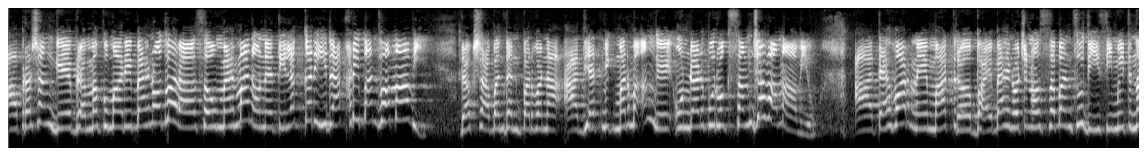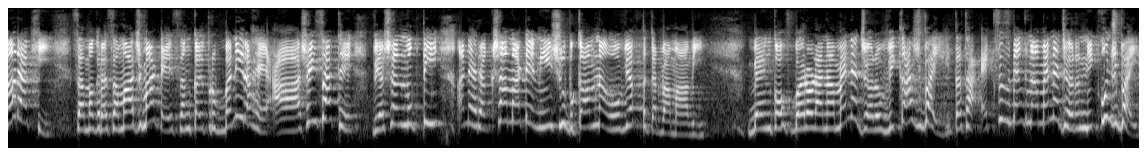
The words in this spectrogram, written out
આ પ્રસંગે બ્રહ્મકુમારી બહેનો દ્વારા સૌ મહેમાનોને તિલક કરી રાખડી બાંધવામાં આવી. રક્ષાબંધન પર્વના આધ્યાત્મિક મર્મ અંગે ઊંડાણપૂર્વક સમજાવવામાં આવ્યું. આ તહેવારને માત્ર ભાઈ બહેન વચ્ચેનો સંબંધ સુધી સીમિત ન રાખી સમગ્ર સમાજ માટે સંકલ્પરૂપ બની રહે આ આશય સાથે વ્યસન મુક્તિ અને રક્ષા માટેની શુભકામનાઓ વ્યક્ત કરવામાં આવી. બેંક ઓફ બરોડાના મેનેજર વિકાસભાઈ તથા એક્સિસ બેંકના મેનેજર નિકુંજભાઈ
